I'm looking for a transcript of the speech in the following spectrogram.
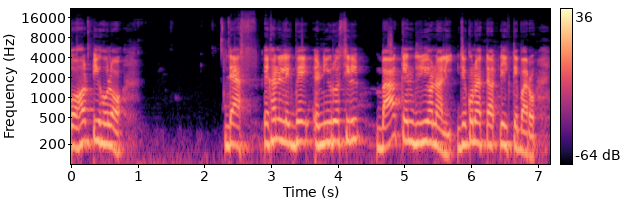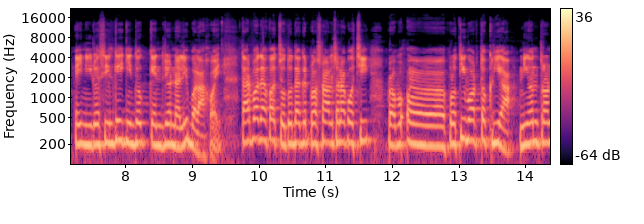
গহরটি হলো ড্যাশ। এখানে লিখবে নিউরোসিল বা কেন্দ্রীয় নালী যে কোনো একটা লিখতে পারো। এই নিউরোসিলকেই কিন্তু কেন্দ্রীয় নালী বলা হয়। তারপর দেখো চোদ্দ দাগের প্রশ্ন আলোচনা করছি। প্রতিবর্ত ক্রিয়া নিয়ন্ত্রণ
